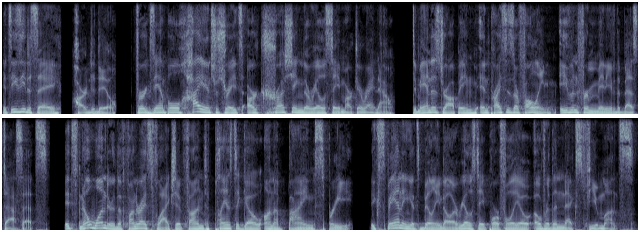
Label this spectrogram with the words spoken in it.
It's easy to say, hard to do. For example, high interest rates are crushing the real estate market right now. Demand is dropping and prices are falling, even for many of the best assets. It's no wonder the Fundrise flagship fund plans to go on a buying spree expanding its billion dollar real estate portfolio over the next few months.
